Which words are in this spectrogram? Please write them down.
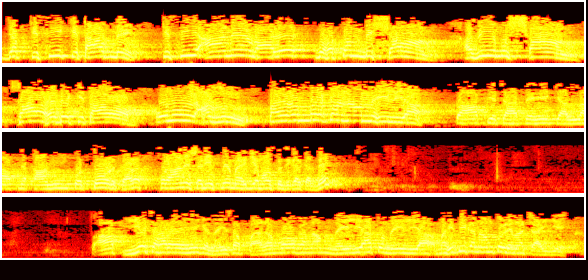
جب کسی کتاب میں کسی آنے والے محتم بشان عظیم الشان، صاحب کتاب اول العظم پیغمبر کا نام نہیں لیا۔ تو آپ یہ چاہتے ہیں کہ اللہ اپنے قانون کو توڑ کر قرآن شریف میں مہدی موت کا ذکر کر دے؟ تو آپ یہ چاہ رہے ہیں کہ نہیں صاحب، پیغمبروں کا نام نہیں لیا تو نہیں لیا، مہدی کا نام تو لینا چاہیے۔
